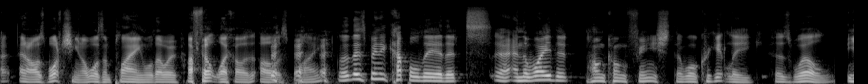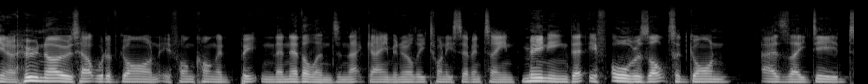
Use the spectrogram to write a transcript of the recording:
and I was watching, I wasn't playing, although I felt like I was, I was playing. well, there's been a couple there that, uh, and the way that Hong Kong finished the World Cricket League as well, you know, who knows how it would have gone if Hong Kong had beaten the Netherlands in that game in early 2017, meaning that if all results had gone as they did,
